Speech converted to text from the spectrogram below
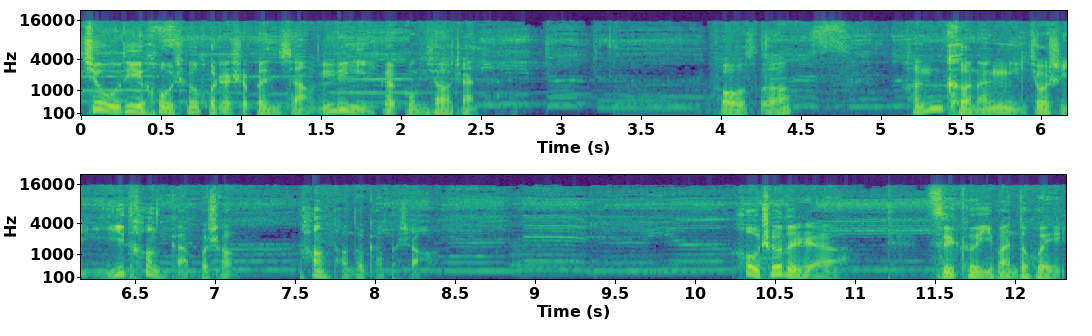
就地候车，或者是奔向另一个公交站台。否则，很可能你就是一趟赶不上，趟趟都赶不上。候车的人啊，此刻一般都会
